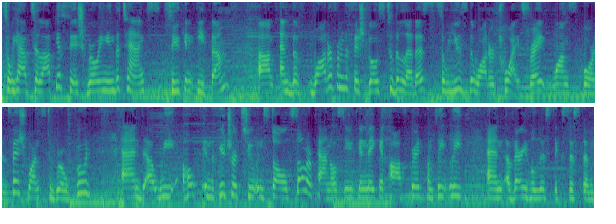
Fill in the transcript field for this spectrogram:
So we have tilapia fish growing in the tanks, so you can eat them. Um, and the water from the fish goes to the lettuce. So we use the water twice, right? Once for the fish, once to grow food. And uh, we hope in the future to install solar panels so you can make it off grid completely and a very holistic system.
